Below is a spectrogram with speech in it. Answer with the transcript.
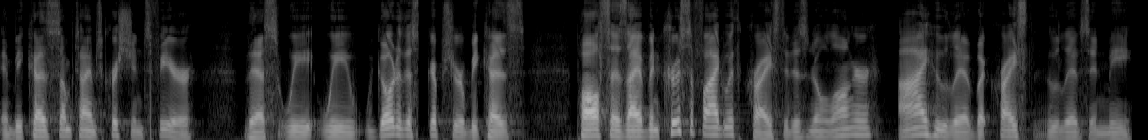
And because sometimes Christians fear this, we, we, we go to the scripture because Paul says, I have been crucified with Christ. It is no longer I who live, but Christ who lives in me.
